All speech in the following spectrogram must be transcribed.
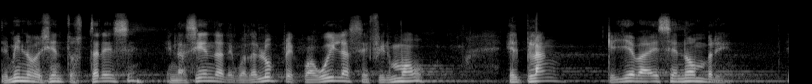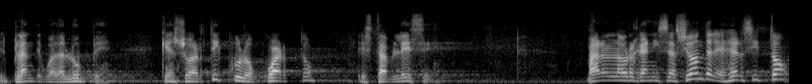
de 1913, en la hacienda de Guadalupe, Coahuila, se firmó el plan que lleva ese nombre, el Plan de Guadalupe, que en su artículo cuarto establece para la organización del ejército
